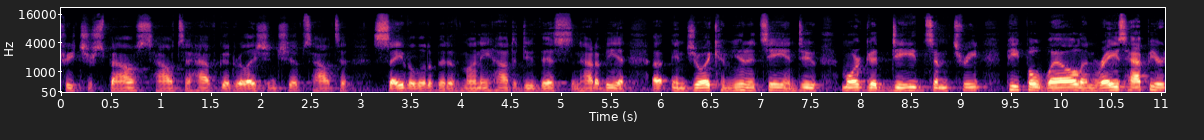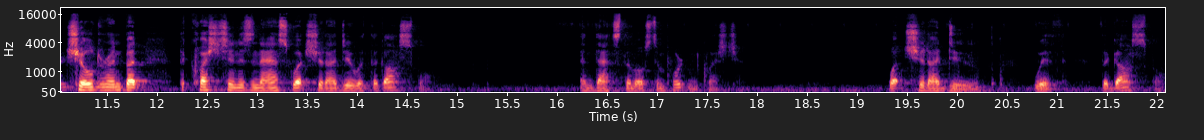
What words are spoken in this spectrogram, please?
treat your spouse, how to have good relationships, how to save a little bit of money, how to do this, and how to be a, a, enjoy community and do more good deeds and treat people well and raise happier children. But the question isn't asked, what should I do with the gospel? And that's the most important question. What should I do with the gospel?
